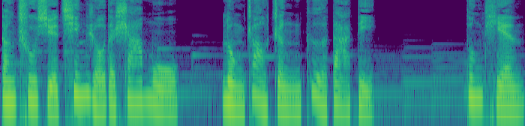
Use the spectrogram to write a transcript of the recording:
当初雪轻柔的沙幕笼罩整个大地，冬天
